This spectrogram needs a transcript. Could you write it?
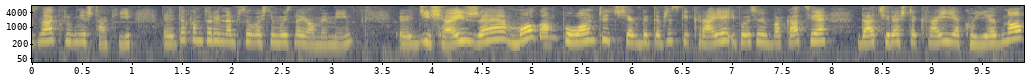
znak, również taki. Taką teorię napisał właśnie mój znajomy mi y, dzisiaj, że mogą połączyć jakby te wszystkie kraje i powiedzmy w wakacje dać resztę krajów jako jedno,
